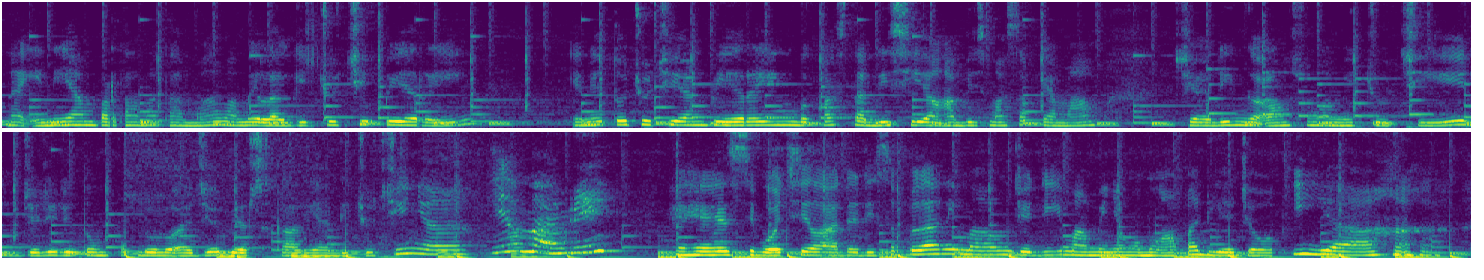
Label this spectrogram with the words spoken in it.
Nah, ini yang pertama-tama Mami lagi cuci piring. Ini tuh cucian piring bekas tadi siang abis masak ya, Mam. Jadi nggak langsung Mami cuci, jadi ditumpuk dulu aja biar sekalian dicucinya. Ya, Mami. Hehehe si bocil ada di sebelah nih mam Jadi maminya ngomong apa dia jawab iya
